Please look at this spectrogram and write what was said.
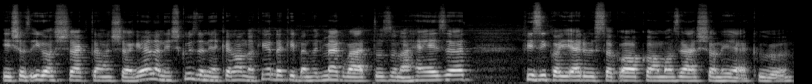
és az igazságtalanság ellen, és küzdenie kell annak érdekében, hogy megváltozzon a helyzet, fizikai erőszak alkalmazása nélkül.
